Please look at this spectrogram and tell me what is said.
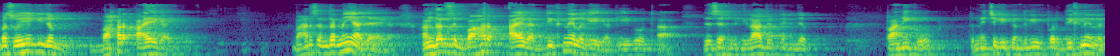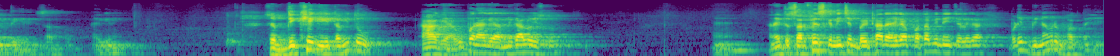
बस वही है कि जब बाहर आएगा बाहर से अंदर नहीं आ जाएगा, अंदर से बाहर आएगा, दिखने लगेगा कि ईगो था। जैसे हम हिला देते हैं जब पानी को तो नीचे की गंदगी ऊपर दिखने लगती है सबको, है कि नहीं? जब दिखेगी तभी तो आ गया, ऊपर आ गया, अब निकालो इसको। नहीं तो सरफेस के नीचे बैठा रहेगा, पता भी नहीं चलेगा। बड़े विनम्र भक्त हैं।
